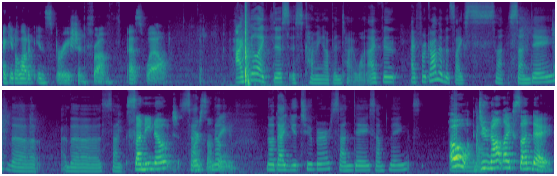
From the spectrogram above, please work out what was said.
I get a lot of inspiration from as well. I feel like this is coming up in Taiwan. I've been I forgot if it's like sun, Sunday the the sun Sunny Note Sun- or something. no that YouTuber Sunday something. Oh, Um, do not like Sunday.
